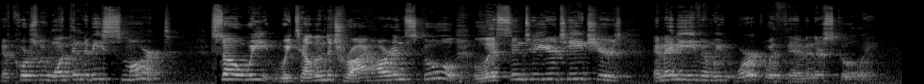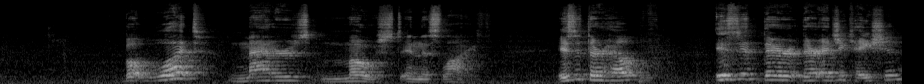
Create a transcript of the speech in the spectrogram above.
And of course, we want them to be smart. So we, we tell them to try hard in school, listen to your teachers, and maybe even we work with them in their schooling. But what matters most in this life? Is it their health? Is it their, their education?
